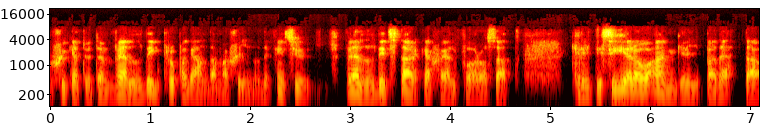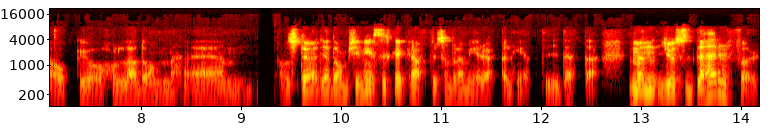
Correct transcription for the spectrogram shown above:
skickat ut en väldig propagandamaskin och det finns ju väldigt starka skäl för oss att kritisera och angripa detta och, och hålla dem eh, och stödja de kinesiska krafter som vill ha mer öppenhet i detta. Men just därför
